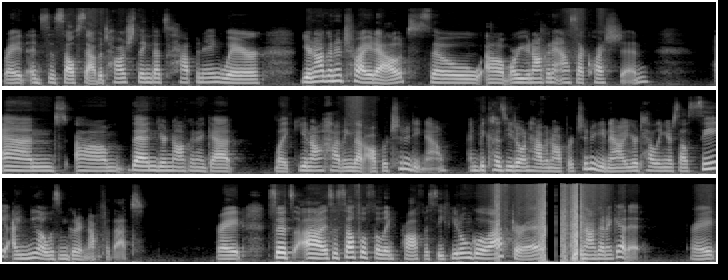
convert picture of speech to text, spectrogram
right? And it's a self-sabotage thing that's happening where you're not going to try it out so um, or you're not going to ask that question. And um, then you're not going to get like you're not having that opportunity now and because you don't have an opportunity now you're telling yourself see i knew i wasn't good enough for that right so it's, uh, it's a self-fulfilling prophecy if you don't go after it you're not going to get it right?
